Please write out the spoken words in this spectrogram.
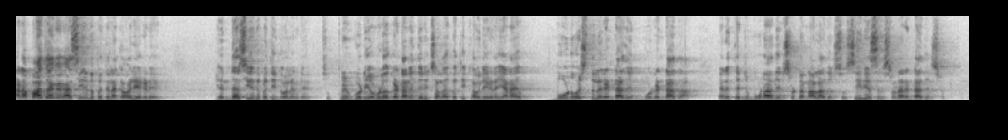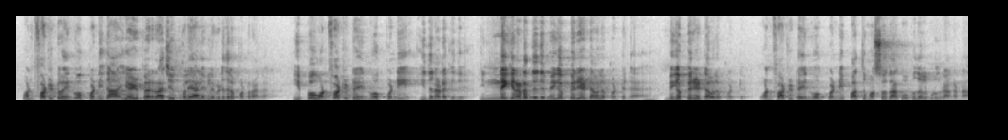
ஆனால் பாஜக அசிங்கத்தை பற்றிலாம் கவலையே கிடையாது. எந்த அசிங்கத்தை பற்றியும் கவலை கிடையாது. சுப்ரீம் கோர்ட் எவ்வளோ கண்டனம் தெரிவித்தாலும் அதை பற்றி கவலை கிடையாது. ஏன்னா மூணு வருஷத்தில் ரெண்டாவது மூ ரெண்டாவதா? எனக்கு தெரிஞ்சு மூணாவது இன்ஸ்டன்ட்டாக நாலாவது இன்ஸ்டன்ட் சீரியஸ் இன்ஸ்டன்ட்டாக ரெண்டாவது instant one forty two invoke பண்ணி தான் ஏழு பேர் ராஜீவ் கொலையாளிகளை விடுதலை பண்ணுறாங்க இப்போ ஒன் ஃபார்ட்டி டூ இன்வோக் பண்ணி இது நடக்குது. இன்னைக்கு நடந்தது மிகப்பெரிய டெவலப்மெண்ட்டுங்க மிகப்பெரிய development one forty two invoke பண்ணி பத்து மசோதாக்கு ஒப்புதல் கொடுக்குறாங்கன்னா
